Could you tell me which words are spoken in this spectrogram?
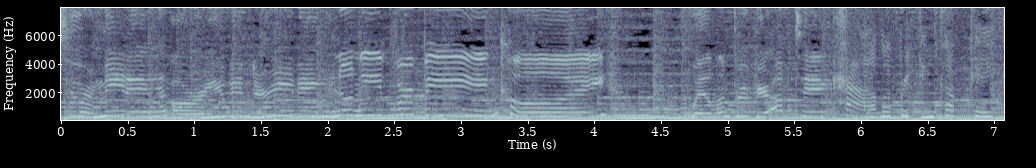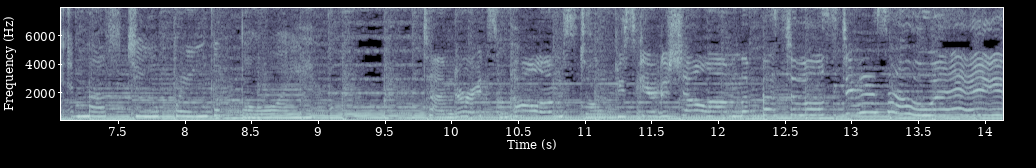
to our meeting. Are you into reading? No need for being coy. We'll improve your uptake. Have a freaking cupcake, and must you bring a boy? Time to write some poems. Don't be scared to show them. The festival stays away.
